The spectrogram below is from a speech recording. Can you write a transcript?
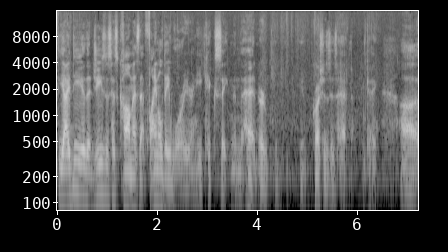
The idea that Jesus has come as that final day warrior and he kicks Satan in the head, or crushes his head. Okay? Uh,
